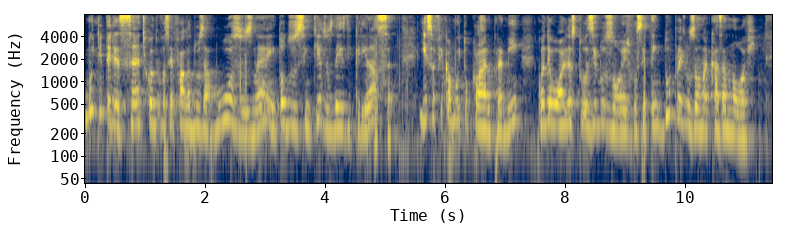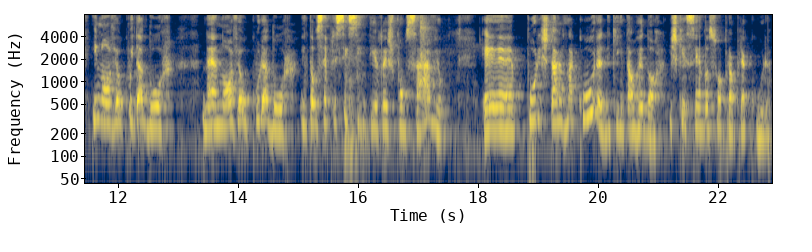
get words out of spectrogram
muito interessante quando você fala dos abusos, né, em todos os sentidos, desde criança. Isso fica muito claro para mim quando eu olho as tuas ilusões. Você tem dupla ilusão na casa 9. E 9 é o cuidador, né? 9 é o curador. Então sempre se sentir responsável é, por estar na cura de quem está ao redor, esquecendo a sua própria cura.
